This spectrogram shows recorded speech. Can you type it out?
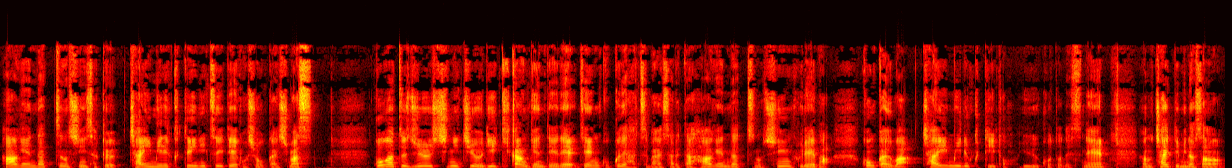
ハーゲンダッツの新作、チャイミルクティーについてご紹介します。5月17日より期間限定で全国で発売されたハーゲンダッツの新フレーバー。今回はチャイミルクティーということですね。あの、チャイって皆さん、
